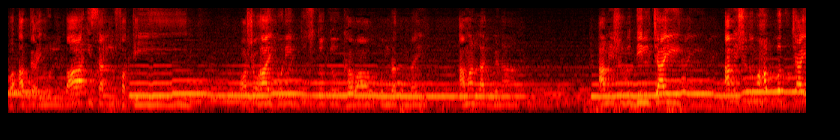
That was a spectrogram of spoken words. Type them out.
ওয়া আতইমুল বাইসাল ফাকির। অসহায় গরিব দুস্থ কেউ খাওয়াও, তোমরা তোমরাই। আমার লাগবে না। আমি শুধু দিল চাই আমি শুধু মহব্বত চাই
